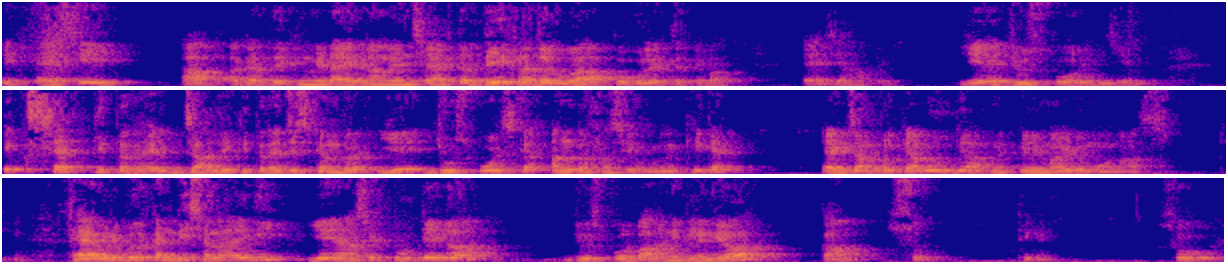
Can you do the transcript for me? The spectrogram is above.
एक ऐसी, आप अगर देखेंगे डायग्राम एनसीआर का देखना ज़रूर है आपको वो लेक्चर के बाद। एज यहाँ पे, ये है जूसपोरेंजियम एक सेट की तरह, एक जाली की तरह, जिसके अंदर ये जूसपोर इसके अंदर फंसे हुए हैं, ठीक है? एग्ज़ाम्पल क्या बोल दिया आपने? क्लेमाइडोमोनास फेवरेबल कंडीशन आएगी, ये यहाँ से टूटेगा जूसपोर बाहर निकलेंगे और काम शुरू। ठीक है? So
